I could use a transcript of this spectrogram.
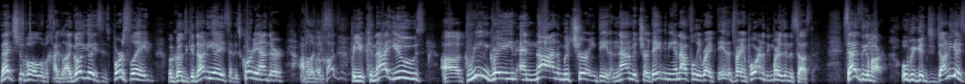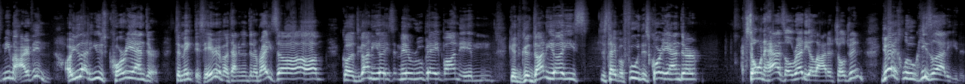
vegetable. It's porcelain. Gedanios and it's coriander. But you cannot use uh, green grain and non-maturing date. A non-mature date meaning a not fully ripe date. That's very important. The Gemara is in the Sasta. Says the Gemara, Are you allowed to use coriander to make this area? This type of food, this coriander if someone has already a lot of children, he's allowed to eat it.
